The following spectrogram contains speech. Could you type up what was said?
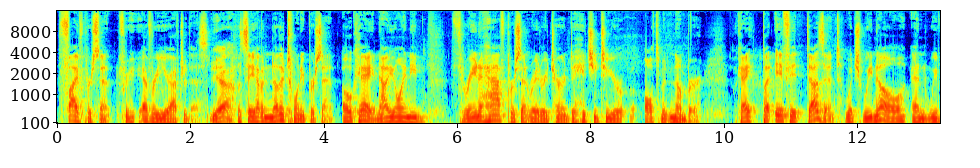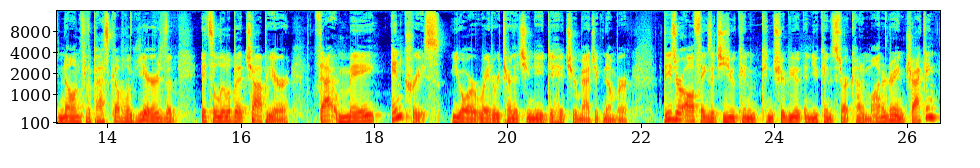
5% for every year after this. Yeah. Let's say you have another 20%. Okay, now you only need 3.5% rate of return to hit you to your ultimate number. Okay. But if it doesn't, which we know and we've known for the past couple of years that it's a little bit choppier, that may increase your rate of return that you need to hit your magic number. These are all things that you can contribute and you can start kind of monitoring, tracking.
